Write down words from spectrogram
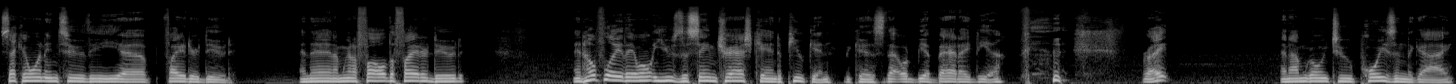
Second one into the uh, fighter dude. And then I'm going to follow the fighter dude. And hopefully they won't use the same trash can to puke in, because that would be a bad idea. right? And I'm going to poison the guy.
